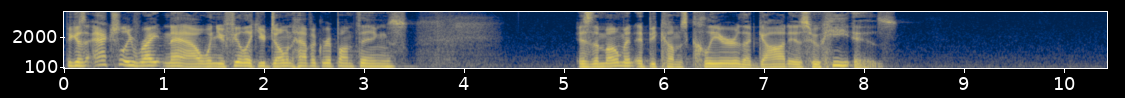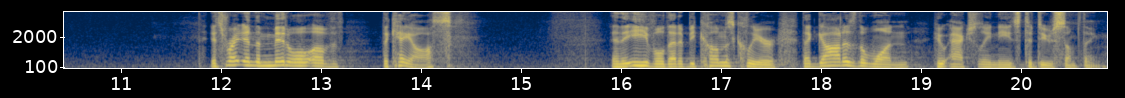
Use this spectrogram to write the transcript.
Because actually, right now, when you feel like you don't have a grip on things, is the moment it becomes clear that God is who He is. It's right in the middle of the chaos and the evil that it becomes clear that God is the one who actually needs to do something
